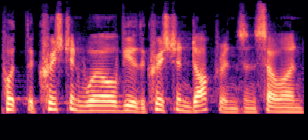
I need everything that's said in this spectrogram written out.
put the Christian worldview, the Christian doctrines, and so on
